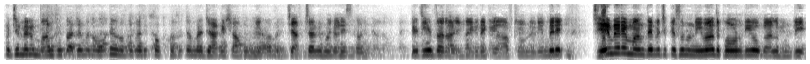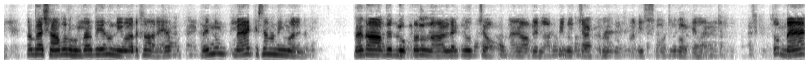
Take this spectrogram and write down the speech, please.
ਪਰ ਜੇ ਮੇਰੇ ਮਨ ਹੁੰਦਾ, ਜੇ ਮੈਨੂੰ ਉਹਦੇ ਰੁਕ ਦੀ ਭੁੱਖ ਹੁੰਦੀ ਤਾਂ ਮੈਂ ਜਾ ਕੇ ਸ਼ਾਮ ਨੂੰ ਵੇਖਾਂ, ਮੇਰੀ ਚਰਚਾ ਵੀ ਹੋ ਜਾਣੀ ਸੀ ਕਿ ਜੀ ਤਾਂ ਰਾਜੇ ਵੜਿੰਗ ਦੇ ਖਿਲਾਫ ਚੋਣ ਲੜੀ? ਮੇਰੇ, ਜੇ ਮੇਰੇ ਮਨ ਦੇ ਵਿੱਚ ਕਿਸੇ ਨੂੰ ਨੀਵਾ ਦਿਖਾਉਣ ਦੀ ਉਹ ਗੱਲ ਹੁੰਦੀ, ਤਾਂ ਮੈਂ ਸ਼ਾਮਲ ਹੁੰਦਾ ਵੀ ਇਹਨੂੰ ਨੀਵਾ ਦਿਖਾ ਰਿਹਾ। ਮੈਨੂੰ, ਮੈਂ ਕਿਸੇ ਨੂੰ ਨੀਵਾ ਨਹੀਂ ਮੈਂ ਤਾਂ ਆਪਦੇ ਲੋਕਾਂ ਨੂੰ ਨਾਲ ਲੈ ਕੇ ਉੱਚਾ ਮੈਂ ਆਪਦੇ ਇਲਾਕੇ ਨੂੰ ਚੱਕ ਕਰਨਾ ਲੋਕਾਂ ਦੀ ਸੋਚ ਨੂੰ ਅੱਗੇ ਲੈ ਕੇ ਸੋ ਮੈਂ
